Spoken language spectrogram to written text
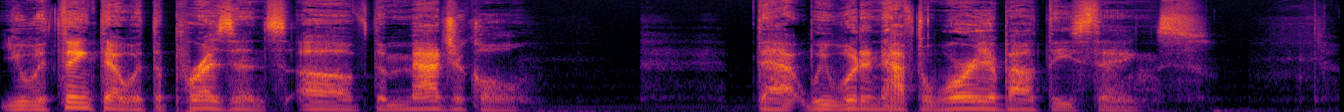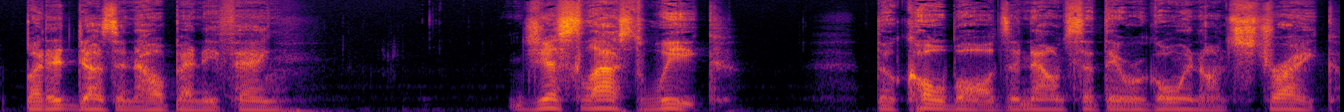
you would think that with the presence of the magical, that we wouldn't have to worry about these things. But it doesn't help anything. Just last week, the kobolds announced that they were going on strike.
